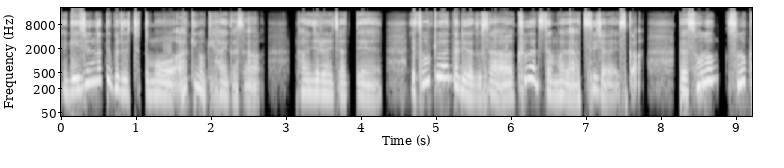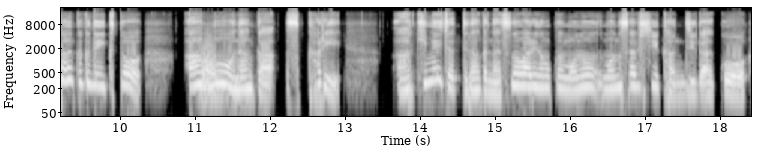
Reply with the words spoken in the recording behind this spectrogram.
下旬になってくるとちょっともう秋の気配がさ、感じられちゃって。で東京あたりだとさ、9月でもまだ暑いじゃないですか。だからその、その感覚で行くと、あ、もうなんか、すっかり、秋めいちゃってなんか夏の終わりのこの物、物寂しい感じがこう、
